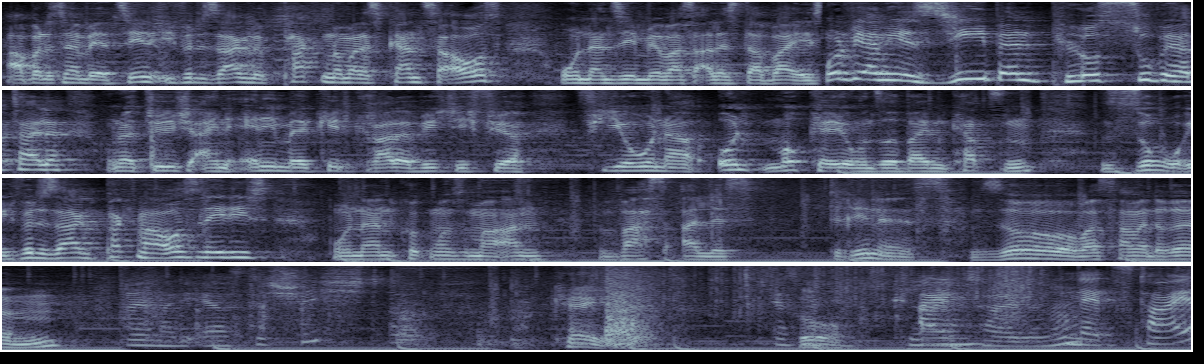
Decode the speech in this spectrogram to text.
Aber das werden wir jetzt. Ich würde sagen, wir packen nochmal das Ganze aus und dann sehen wir, was alles dabei ist. Und wir haben hier 7 plus Zubehörteile und natürlich ein Animal Kit, gerade wichtig für Fiona und Muckel, unsere beiden Katzen. So, ich würde sagen, packen wir aus, Ladies, und dann gucken wir uns mal an, was alles drin ist. So, was haben wir drin? Einmal die erste Schicht. Okay, Erstmal So. Kleinteile, ne? Netzteil.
